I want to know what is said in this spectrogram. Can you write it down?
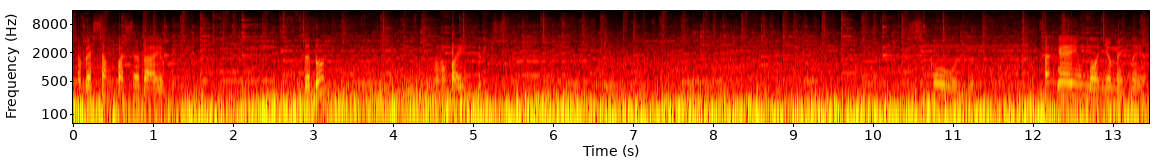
Sa Besang Pass na tayo. Ganda doon. Mga pine trees. Saan kaya yung monument na yun?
